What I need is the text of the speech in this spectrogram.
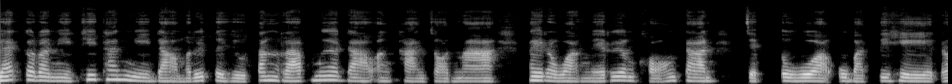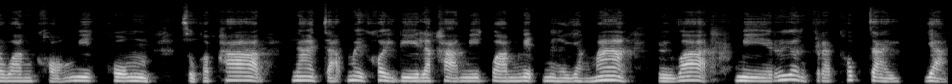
และกรณีที่ท่านมีดาวมฤตยูตั้งรับเมื่อดาวอังคารจรมา ให้ระวังในเรื่องของการ เจ็บตัว อุบัติเหตุ ระวังของมีคม สุขภาพ น่าจะไม่ค่อยดีละค่ะ มีความเหน็ดเหนื่อยอย่างมาก หรือว่ามีเรื่องกระทบใจอย่าง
